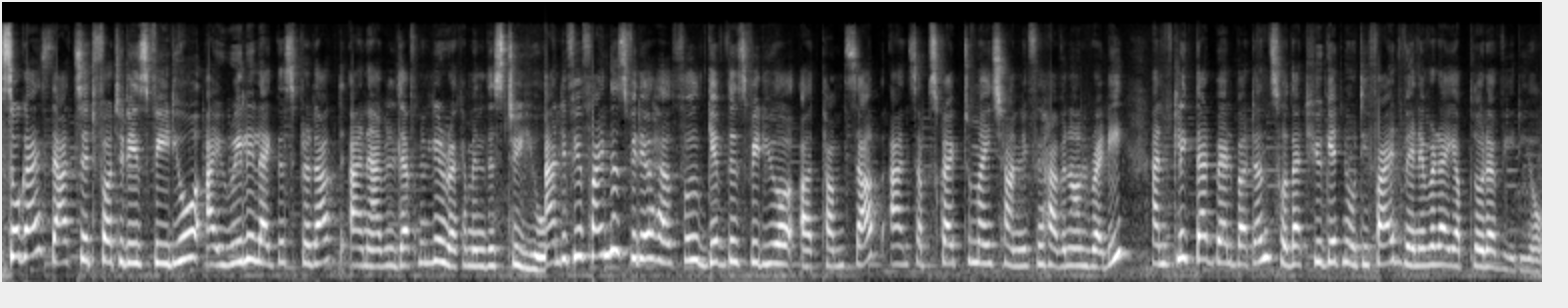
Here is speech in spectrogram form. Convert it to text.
So guys that's it for today's video. I really like this product and I will definitely recommend this to you. And if you find this video helpful give this video a thumbs up and subscribe to my channel if you haven't already. And click that bell button so that you get notified whenever I upload a video.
